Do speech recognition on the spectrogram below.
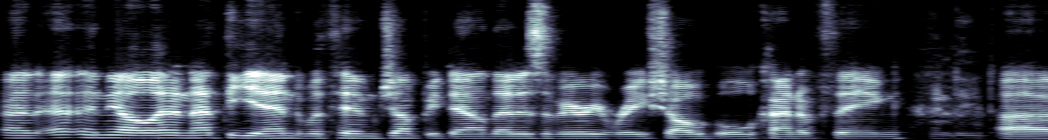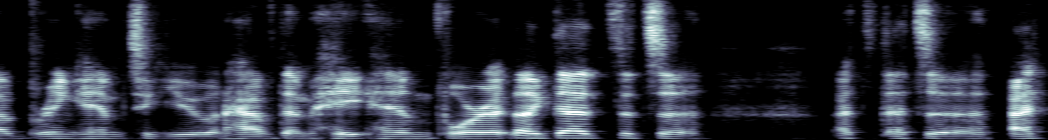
and, and, and you know, and at the end with him jumping down, that is a very Ra's al Ghul kind of thing. Indeed. Uh, bring him to you and have them hate him for it. Like that's that's a that's that's a I,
